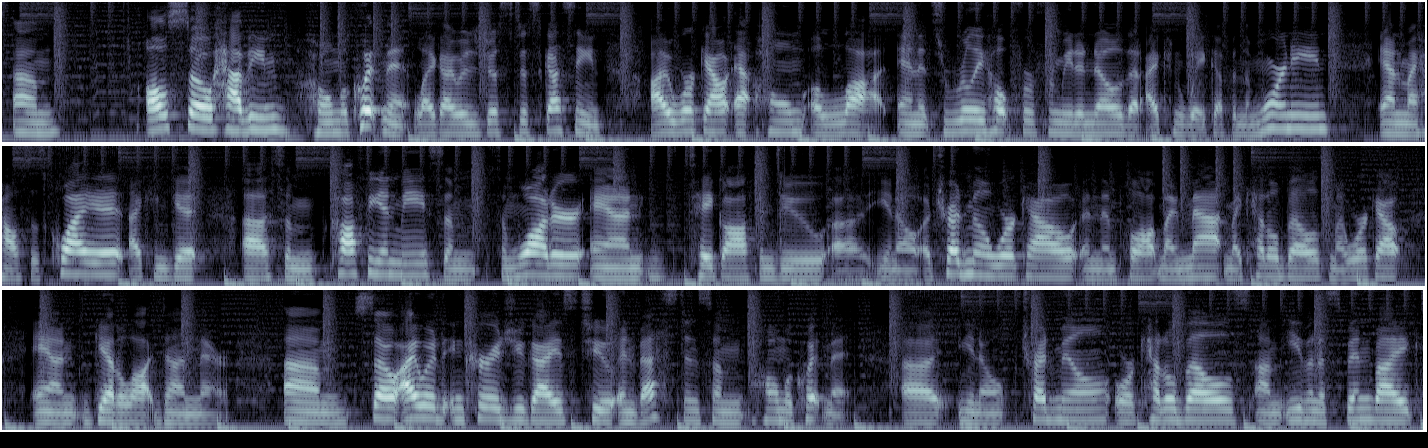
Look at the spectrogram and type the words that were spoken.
Um, also having home equipment, like I was just discussing. I work out at home a lot and it's really helpful for me to know that I can wake up in the morning and my house is quiet. I can get uh, some coffee in me, some, some water and take off and do uh, you know, a treadmill workout and then pull out my mat, my kettlebells, my workout and get a lot done there. Um, so I would encourage you guys to invest in some home equipment. Uh, you know, treadmill or kettlebells, um, even a spin bike.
